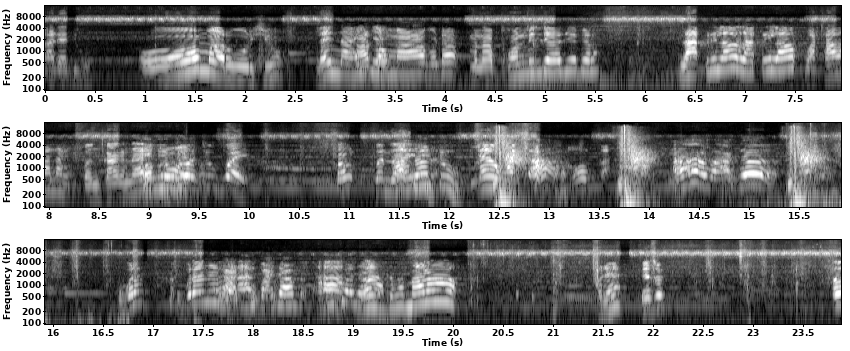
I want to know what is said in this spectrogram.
આરે જુઓ ઓ મારું ઓળખ્યું લઈ નાહી ગયા મારા બેટા મને ફોન મિલ દેવા દે પેલા લાકડી લાવો લાકડી લાવો પઠાવાના પંખા નહીં ચૂપ લીધું નહીં લીધું. લે, વાગા. ઓ, બા. આ વાગે. ઉપરા ઉપરા ને પાછા હા. હા, તમે મારો અરે બેસો. અ,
